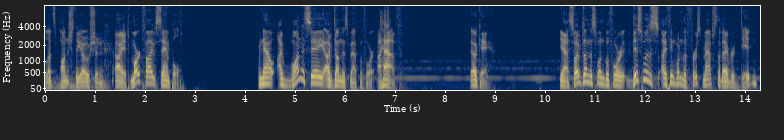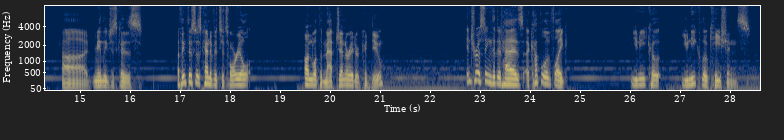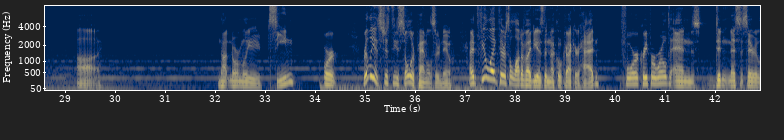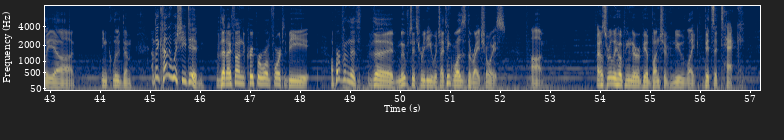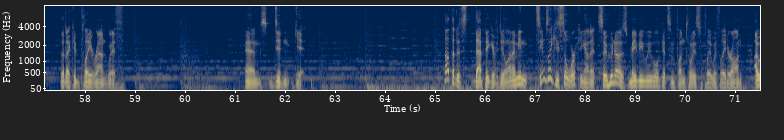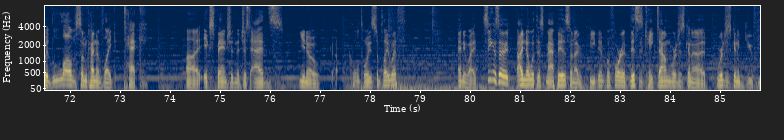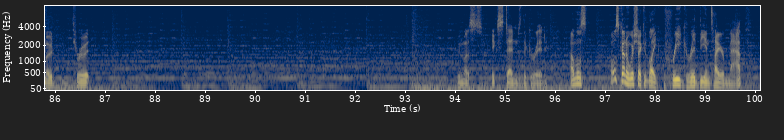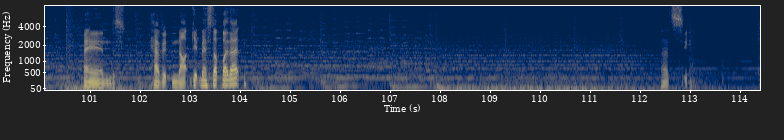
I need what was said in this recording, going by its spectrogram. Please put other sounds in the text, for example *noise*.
Let's punch the ocean. Alright, Mark 5 sample. Now, I want to say I've done this map before. I have. Okay. Yeah, so I've done this one before. This was, I think, one of the first maps that I ever did. Uh, mainly just because I think this was kind of a tutorial on what the map generator could do. Interesting that it has a couple of, like, unique, unique locations. Uh, not normally seen. Or, really, it's just these solar panels are new. I feel like there's a lot of ideas that Knucklecracker had for Creeper World and didn't necessarily uh, include them. And I kind of wish he did. That I found Creeper World 4 to be, apart from the the move to 3D, which I think was the right choice, um, I was really hoping there would be a bunch of new, like, bits of tech that I could play around with. And didn't get. Not that it's that big of a deal, and I mean, it seems like he's still working on it, so who knows, maybe we will get some fun toys to play with later on. I would love some kind of, like, tech uh, expansion that just adds, you know, cool toys to play with. Anyway, seeing as I, I know what this map is and I've beaten it before, if this is Cake Down. We're just gonna we're just gonna goof mode through it. We must extend the grid. I almost I almost kind of wish I could like pre-grid the entire map and have it not get messed up by that. Let's see.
